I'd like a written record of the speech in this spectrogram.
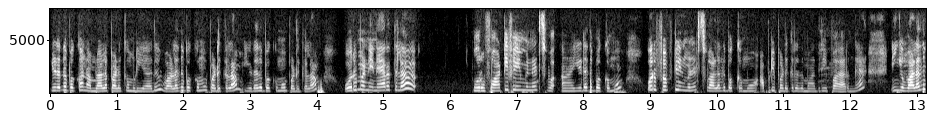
இடது பக்கம் நம்மளால் படுக்க முடியாது. வலது பக்கமும் படுக்கலாம் இடது பக்கமும் படுக்கலாம். ஒரு மணி நேரத்தில் ஒரு ஃபார்ட்டி ஃபைவ் மினிட்ஸ் இடது பக்கமும் ஒரு ஃபிஃப்டீன் மினிட்ஸ் வலது பக்கமும் அப்படி படுக்கிறது மாதிரி பாருங்கள் நீங்கள் வலது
